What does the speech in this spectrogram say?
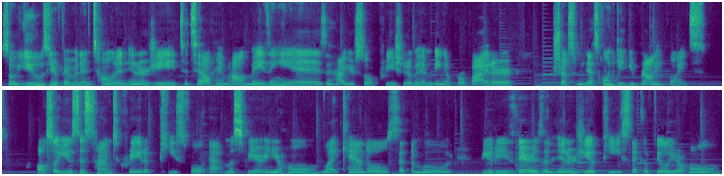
So use your feminine tone and energy to tell him how amazing he is and how you're so appreciative of him being a provider. Trust me, that's going to get you brownie points. Also, use this time to create a peaceful atmosphere in your home, light candles, set the mood. Beauties, there is an energy of peace that could fill your home.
